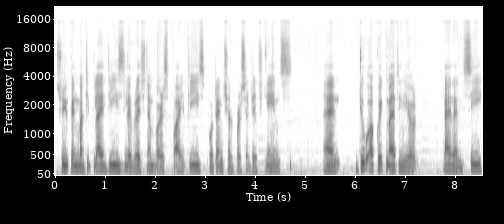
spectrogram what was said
So you can multiply these leverage numbers by these potential percentage gains and do a quick math in your head and see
